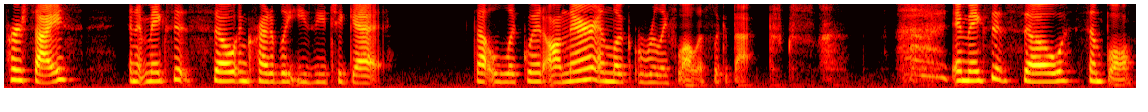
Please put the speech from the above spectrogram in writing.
precise and it makes it so incredibly easy to get that liquid on there and look really flawless. Look at that. It makes it so simple.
